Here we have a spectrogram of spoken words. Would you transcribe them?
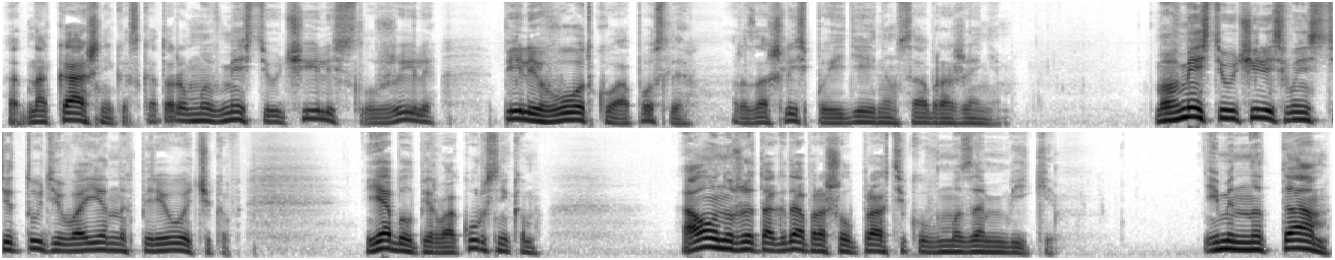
однокашника, с которым мы вместе учились, служили, пили водку, а после разошлись по идейным соображениям. Мы вместе учились в Институте военных переводчиков. Я был первокурсником — а он уже тогда прошел практику в Мозамбике. Именно там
